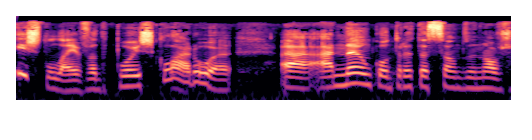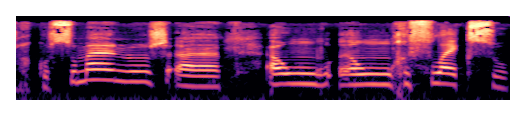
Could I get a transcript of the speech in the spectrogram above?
Isto leva depois, claro, a, a, a não contratação de novos recursos humanos, a, a, um, um reflexo uh,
